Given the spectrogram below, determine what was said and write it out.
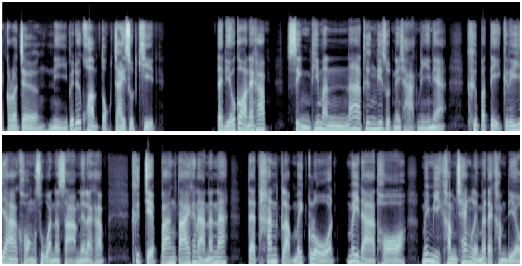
กกระเจิง หนีไปด้วยความตกใจสุดขีด แต่เดี๋ยวก่อนนะครับ สิ่งที่มันน่าทึ่งที่สุดในฉากนี้เนี่ยคือปฏิกิริยาของสุวรรณสามเนี่ยแหละครับ คือเจ็บปางตายขนาดนั้นนะแต่ท่านกลับไม่โกรธ ไม่ด่าทอ ไม่มีคำแช่งเลยแม้แต่คำเดียว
